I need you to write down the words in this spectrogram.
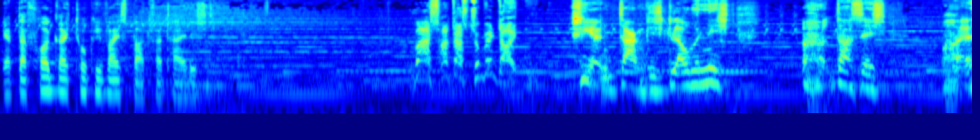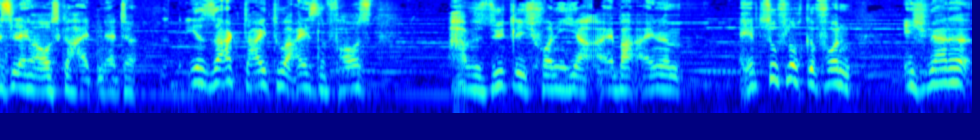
Ihr habt erfolgreich Toki Weißbart verteidigt. Was hat das zu bedeuten? Vielen Dank. Ich glaube nicht, dass ich es länger ausgehalten hätte. Ihr sagt, Haitur Eisenfaust habe südlich von hier bei einem Elbzuflucht gefunden. Ich werde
